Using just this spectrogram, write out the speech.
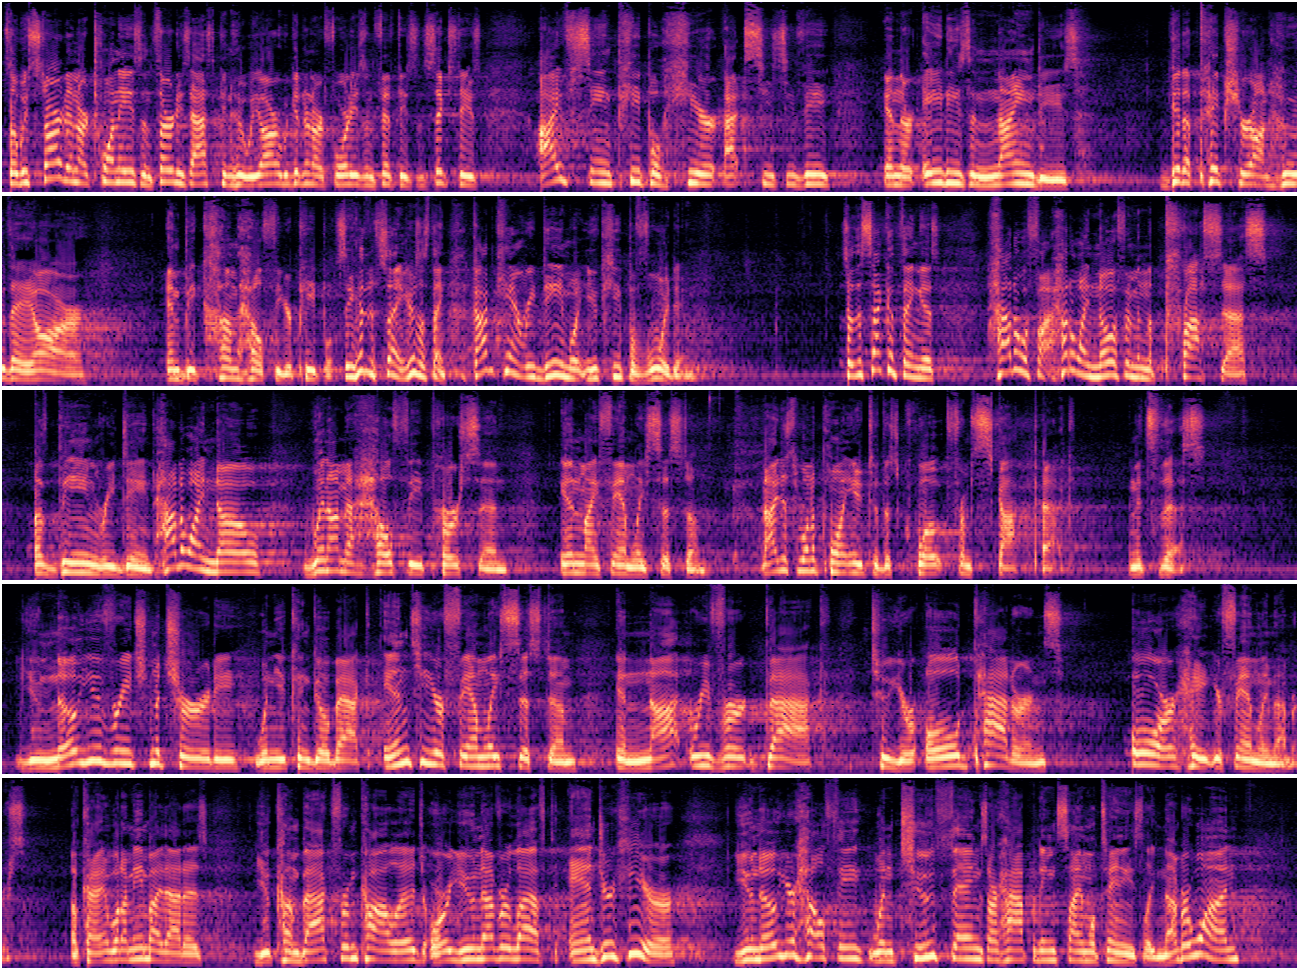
So we start in our 20s and 30s asking who we are. We get in our 40s and 50s and 60s. I've seen people here at CCV in their 80s and 90s get a picture on who they are and become healthier people. See, here's the thing. Here's the thing. God can't redeem what you keep avoiding. So the second thing is, how do, I, how do I know if I'm in the process of being redeemed? How do I know when I'm a healthy person in my family system. And I just want to point you to this quote from Scott Peck, and it's this You know you've reached maturity when you can go back into your family system and not revert back to your old patterns or hate your family members. Okay? And What I mean by that is you come back from college or you never left and you're here you know you're healthy when two things are happening simultaneously. Number one,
